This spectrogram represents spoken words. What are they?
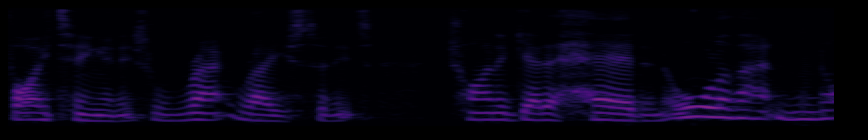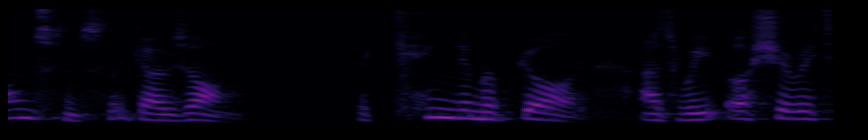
fighting and its rat race and its trying to get ahead and all of that nonsense that goes on. The kingdom of God, as we usher it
